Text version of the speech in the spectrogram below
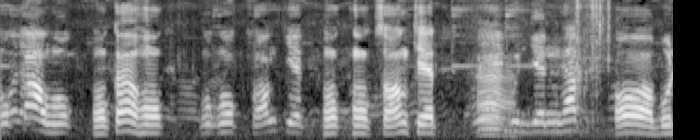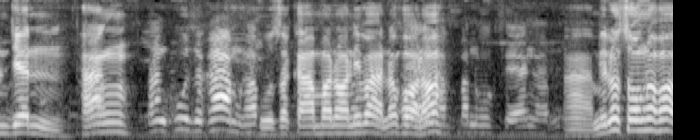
หกเก้าหกหกเก้าหก หกหกสองเจ็ดหกหกสองเจ็ดมีบุญเย็นครับพ่อบุญเย็นทางทั้งคู่สะข้ามครับปูสกามานอนนี่บ้านเนาะพ่อเนาะครับบ้านหกแสงครับอ่ามีรถส่งเนาะพ่อ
